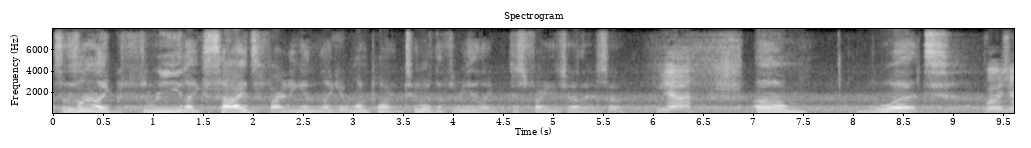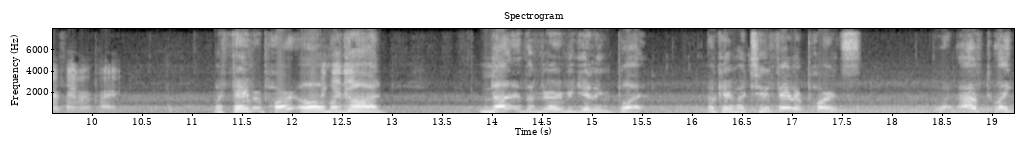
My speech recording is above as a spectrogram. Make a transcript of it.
So there's only like three like sides fighting, and like at one point, two of the three like just fight each other. So, Yeah. um, what What was your favorite part? my favorite part? Oh my god! Not at the very beginning, but okay. My two favorite parts. were After like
